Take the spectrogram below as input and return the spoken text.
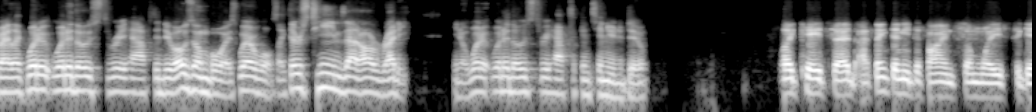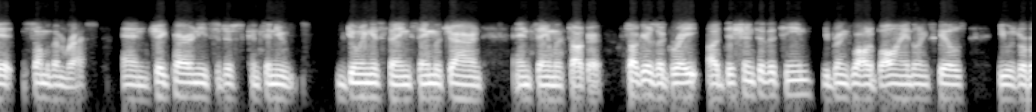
right? Like, what do, what do those three have to do? Ozone boys, Werewolves. Like, there's teams that are ready. You know, what, what do those three have to continue to do? Like Cade said, I think they need to find some ways to get some of them rest. And Jake Perry needs to just continue doing his thing. Same with Jerrin and same with Tucker. Tucker is a great addition to the team. He brings a lot of ball handling skills. He was re-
